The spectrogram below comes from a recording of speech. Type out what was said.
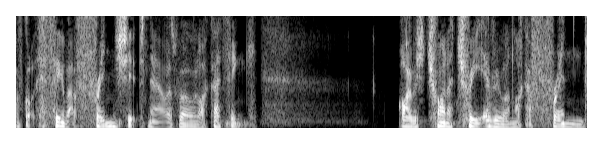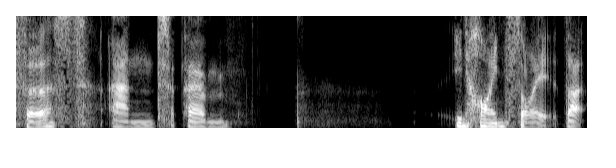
I've got this thing about friendships now as well. Like I think I was trying to treat everyone like a friend first, and um, in hindsight, that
